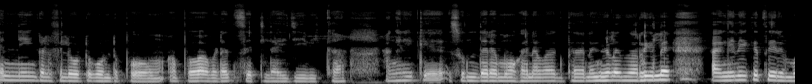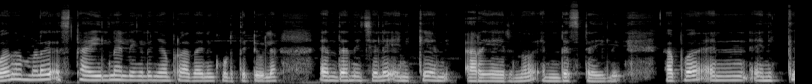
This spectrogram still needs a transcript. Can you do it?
എന്നെയും ഗൾഫിലോട്ട് കൊണ്ടുപോകും. അപ്പോൾ അവിടെ സെറ്റിലായി ജീവിക്കുക അങ്ങനെയൊക്കെ സുന്ദര മോഹന വാഗ്ദാനങ്ങൾ എന്ന് പറയില്ലേ അങ്ങനെയൊക്കെ തരുമ്പോൾ നമ്മൾ സ്റ്റൈലിന് ഞാൻ പ്രാധാന്യം കൊടുത്തിട്ടില്ല. എന്താണെന്ന് വെച്ചാൽ എനിക്ക് അറിയായിരുന്നു എന്റെ സ്റ്റൈൽ. അപ്പോൾ എനിക്ക്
